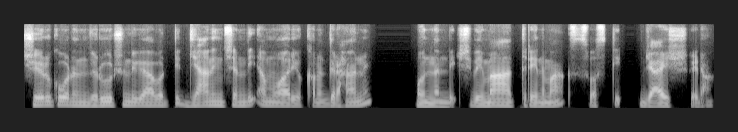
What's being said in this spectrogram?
చేరుకోవడం జరుగుతుంది కాబట్టి ధ్యానించండి. అమ్మవారి యొక్క అనుగ్రహాన్ని పొందండి. శ్రీమాత్రే నమ. స్వస్తి. జై శ్రీరామ్.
